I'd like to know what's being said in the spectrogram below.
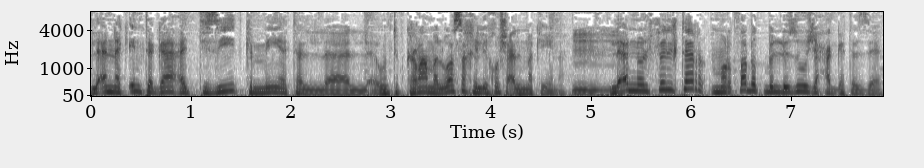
لأنك أنت قاعد تزيد كمية ال ال وأنت بكرامة الوسخ اللي يخش على الماكينة مم. لأنه الفلتر مرتبط باللزوجة حقة الزيت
